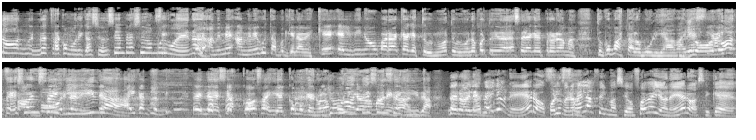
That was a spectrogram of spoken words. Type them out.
no, nu- nuestra comunicación siempre ha sido muy Sí, buena. pero a mí, me, a mí me gusta porque la vez que él vino para acá, que estuvimos, tuvimos la oportunidad de hacer aquel programa, tú como hasta lo bulliabas. Yo lo "Ay, por ateso favor", y le dijiste, enseguida. Ay, canta- eh, le decías cosas y él como que no las Yo lo podía ateso manejar. enseguida. Pero No, él es bellonero, por lo menos sí. en la filmación fue bellonero, así que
